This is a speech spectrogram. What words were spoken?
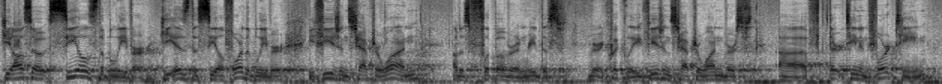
He also seals the believer. He is the seal for the believer. Ephesians chapter 1, I'll just flip over and read this very quickly. Ephesians chapter 1, verse uh, 13 and 14.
